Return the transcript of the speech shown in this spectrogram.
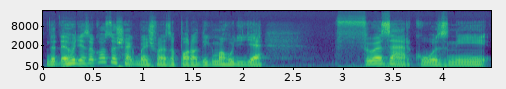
de, de hogy ez a gazdaságban is van ez a paradigma, hogy ugye fölzárkózni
